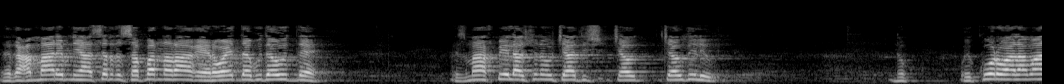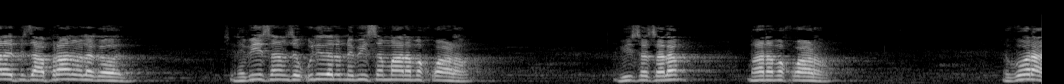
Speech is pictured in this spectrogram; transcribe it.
لکه عمار ابن یاسر د سفر نه راغی روایت د ابو داود ده زما خپل لاسونه او چا چاودلیو نو وای کور والا مال په زعفران ولګول چې نبی سلام زه ولیدل نبی سلام ما نه مخواړو نبی سلام ما نه مخواړو وګوره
